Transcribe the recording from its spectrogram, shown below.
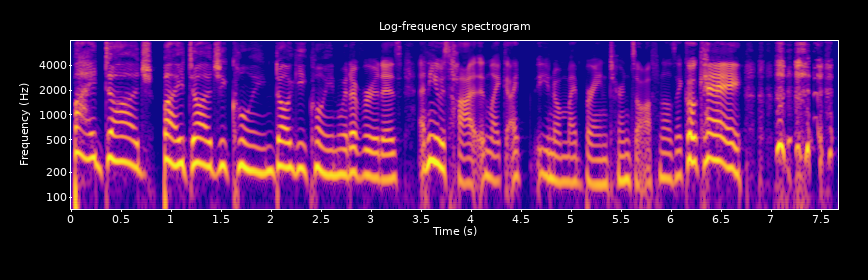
buy Dodge, buy Dodgy coin, doggy coin, whatever it is. And he was hot. And like, I, you know, my brain turns off and I was like, okay,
